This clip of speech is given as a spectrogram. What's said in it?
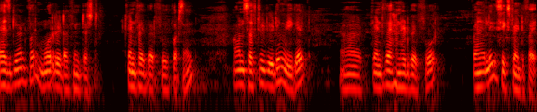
has given for more rate of interest, 25 by 4%. On substituting, we get uh, 2500 by 4, finally 625.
